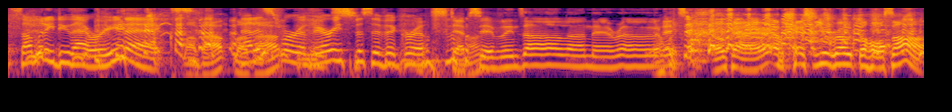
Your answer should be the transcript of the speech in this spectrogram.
Somebody do that remix. Love that. Love that is for a very specific group. Step siblings all on their own. Okay. Okay. So you wrote the whole song.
